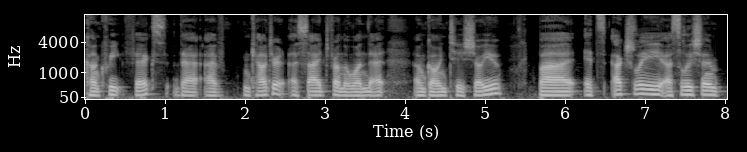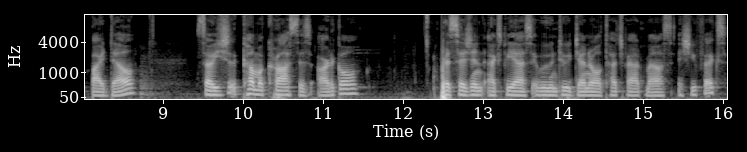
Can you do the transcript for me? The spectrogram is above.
concrete fix that i've encountered aside from the one that I'm going to show you. But it's actually a solution by Dell. So you should come across this article Precision XPS Ubuntu General Touchpad Mouse Issue Fix.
